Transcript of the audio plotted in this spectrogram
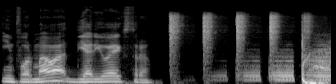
informaba Diario Extra. Bye.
